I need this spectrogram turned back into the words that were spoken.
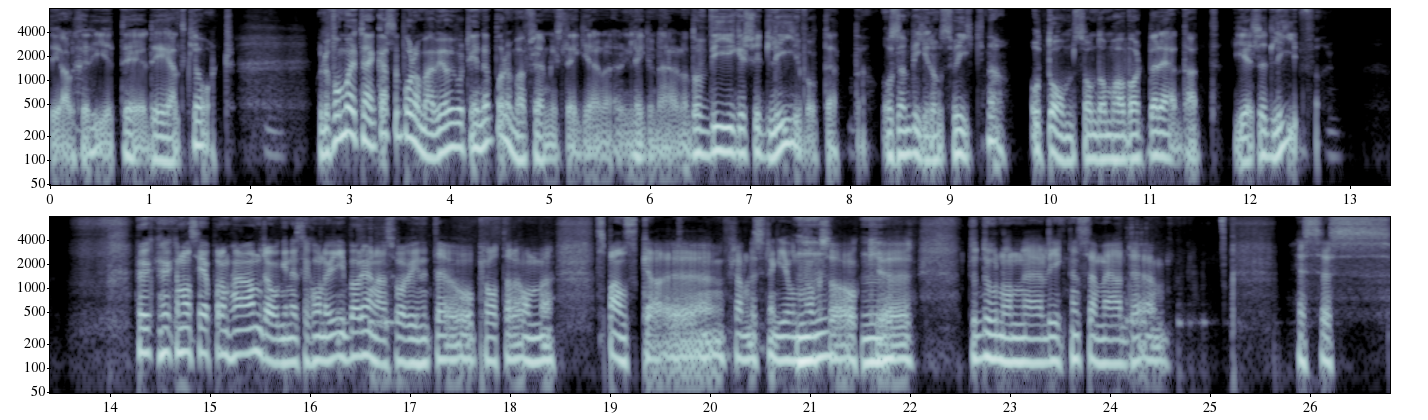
i Algeriet, det, det är helt klart. Och då får man ju tänka sig på de här, vi har ju varit inne på de här främlingslegionärerna, de viger sitt liv åt detta och sen blir de svikna åt de som de har varit beredda att ge sitt liv för. Hur, hur, kan man se på de här andra organisationerna? I början här så var vi inte och pratade om eh, spanska eh, främlingslegionen mm, också och mm. eh, du drog någon eh, liknelse med eh, SS...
